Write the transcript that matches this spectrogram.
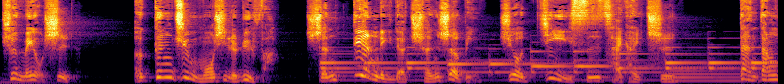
却没有事。而根据摩西的律法，神殿里的陈设饼只有祭司才可以吃。但当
